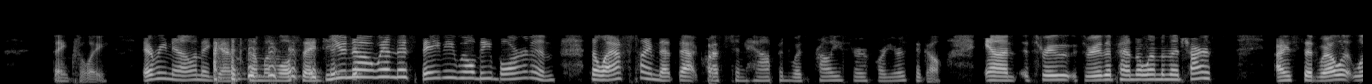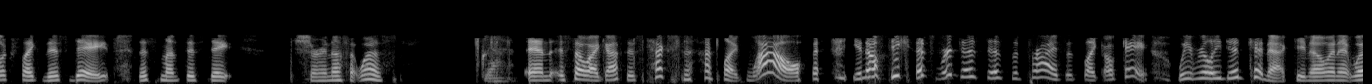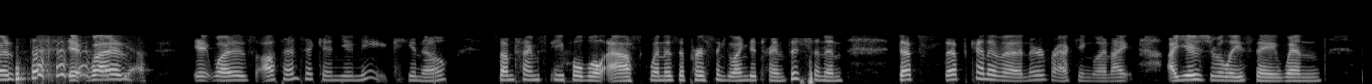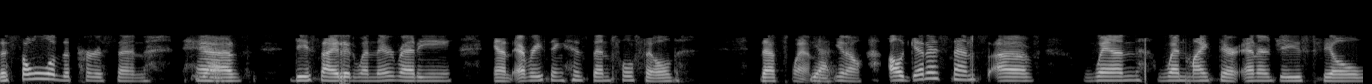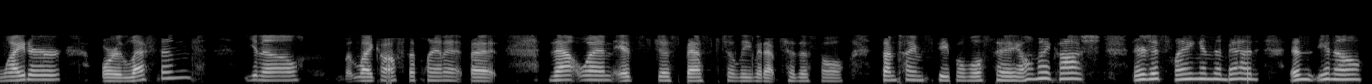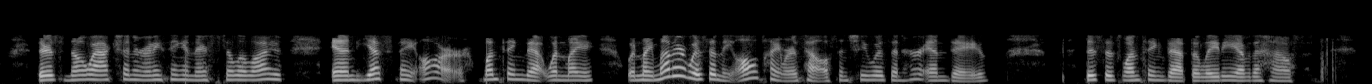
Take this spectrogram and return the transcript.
thankfully. Every now and again, someone will say, "Do you know when this baby will be born?" And the last time that that question happened was probably three or four years ago. And through through the pendulum and the charts, I said, "Well, it looks like this date, this month, this date." Sure enough, it was. Yeah. And so I got this text and I'm like, wow, you know, because we're just as surprised. It's like, okay, we really did connect, you know, and it was, it was, yeah. it was authentic and unique, you know. Sometimes people will ask, when is a person going to transition? And that's, that's kind of a nerve wracking one. I, I usually say when the soul of the person has yeah. decided when they're ready and everything has been fulfilled that's when yes. you know i'll get a sense of when when might their energies feel lighter or lessened you know like off the planet but that one it's just best to leave it up to the soul. Sometimes people will say oh my gosh they're just laying in the bed and you know there's no action or anything and they're still alive. And yes they are. One thing that when my when my mother was in the alzheimer's house and she was in her end days this is one thing that the lady of the house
